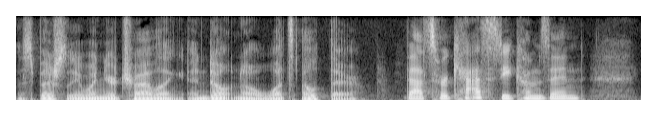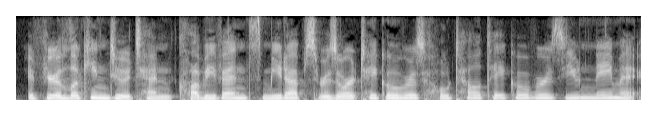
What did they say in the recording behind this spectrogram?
especially when you're traveling and don't know what's out there. That's where Kasidie comes in. If you're looking to attend club events, meetups, resort takeovers, hotel takeovers, you name it,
